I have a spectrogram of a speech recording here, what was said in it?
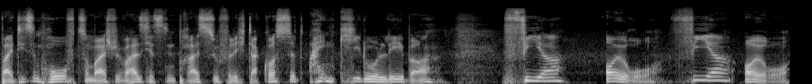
bei diesem Hof zum Beispiel weiß ich jetzt den Preis zufällig, da kostet ein Kilo Leber 4 Euro. 4 Euro.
